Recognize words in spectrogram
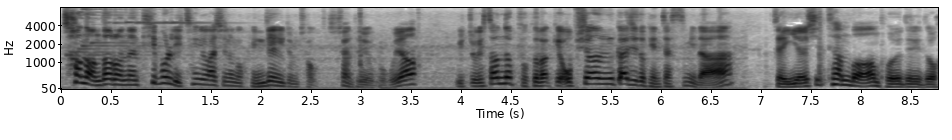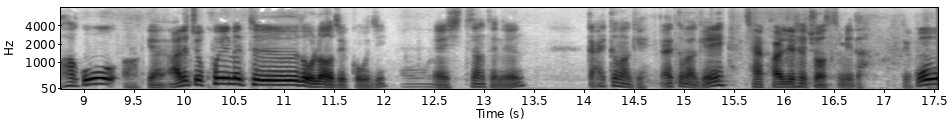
1000 언더로는 티볼리 챙겨가시는 거 굉장히 좀 적- 추천드리고 보고요. 위쪽에 썬루프 그 밖에 옵션까지도 괜찮습니다. 자, 2열 시트 한번 보여드리도록 하고 아, 아래쪽 코일 매트도 올라가져 있고 그지? 예, 시트 상태는 깔끔하게 깔끔하게 잘 관리를 해 주었습니다. 그리고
